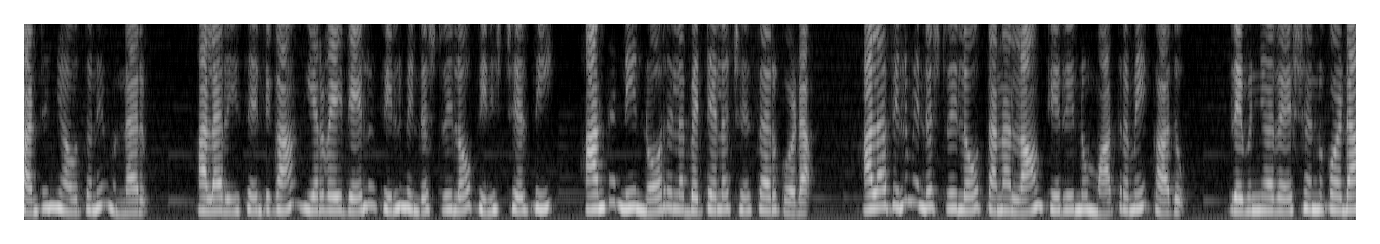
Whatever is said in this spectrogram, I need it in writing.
కంటిన్యూ అవుతూనే ఉన్నారు. అలా రీసెంట్గా ఇరవై ఐదేళ్ళు ఫిల్మ్ ఇండస్ట్రీలో ఫినిష్ చేసి అందరినీ నోరెళ్ళబెట్టేలా చేశారు కూడా. అలా ఫిల్మ్ ఇండస్ట్రీలో తన లాంగ్ కెరీర్ను మాత్రమే కాదు రెవెన్యూరేషన్ కూడా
